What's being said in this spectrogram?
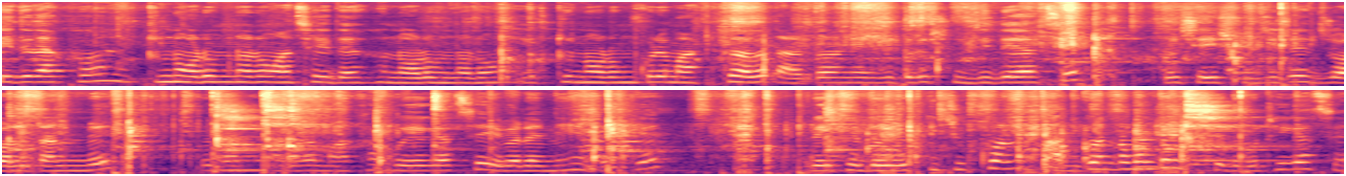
এই যে দেখো, একটু নরম নরম আছে, এই দেখো নরম নরম, একটু নরম করে মাখতে হবে, তার কারণে এর ভিতরে সুজি দেওয়া আছে। তো সেই সুজিতে জল টানবে। তো আমার মাখা হয়ে গেছে, এবার আমি এটাকে রেখে দেবো কিছুক্ষণ, আধ ঘণ্টা মতো রেখে দেবো, ঠিক আছে?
